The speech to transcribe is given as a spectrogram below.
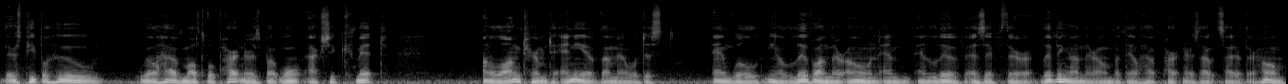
there's people who will have multiple partners but won't actually commit on a long term to any of them and will just and will you know live on their own and, and live as if they're living on their own but they'll have partners outside of their home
